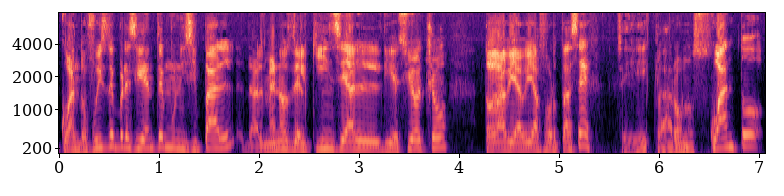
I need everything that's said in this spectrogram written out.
cuando fuiste presidente municipal, al menos del 15 al 18, todavía había Fortaseg. Sí, claro, nos... ¿Cuánto,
